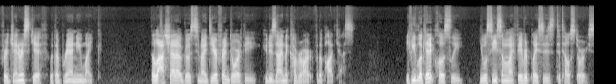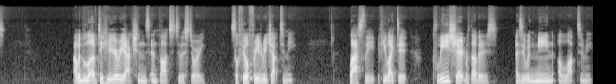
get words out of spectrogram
for a generous gift with a brand new mic. The last shout out goes to my dear friend Dorothy, who designed the cover art for the podcast. If you look at it closely, you will see some of my favorite places to tell stories. I would love to hear your reactions and thoughts to this story, so feel free to reach out to me. Lastly, if you liked it, please share it with others, as it would mean a lot to me.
